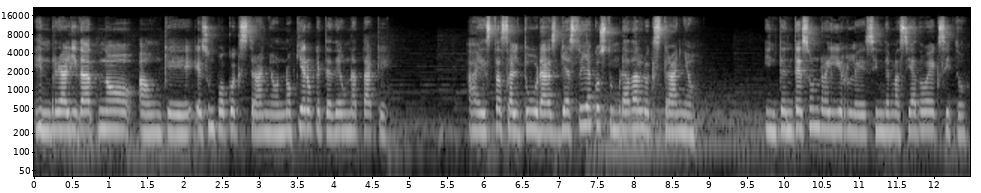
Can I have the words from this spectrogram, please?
En realidad no, aunque es un poco extraño, no quiero que te dé un ataque. A estas alturas ya estoy acostumbrada a lo extraño. Intenté sonreírle sin demasiado éxito.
